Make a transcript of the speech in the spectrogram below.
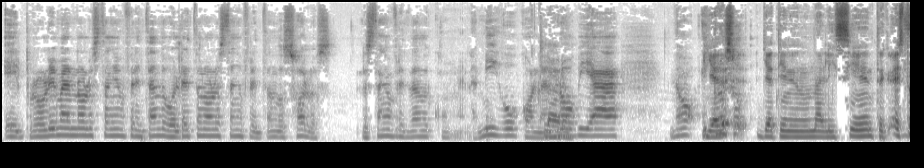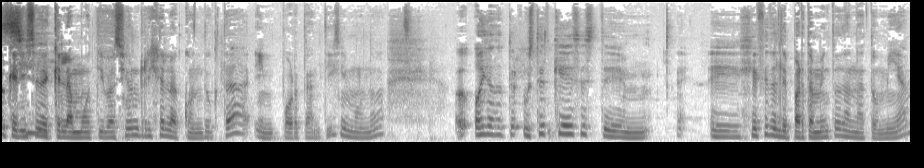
el problema no lo están enfrentando, o el reto no lo están enfrentando solos. Lo están enfrentando con el amigo, con la novia, ¿no? Incluso, ya, tienen un aliciente. Esto que dice de que la motivación rige la conducta, importantísimo, ¿no? Oiga, doctor, usted que es este eh, jefe del departamento de anatomía,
